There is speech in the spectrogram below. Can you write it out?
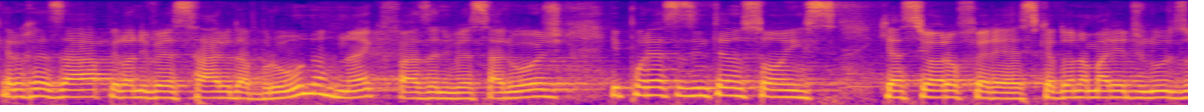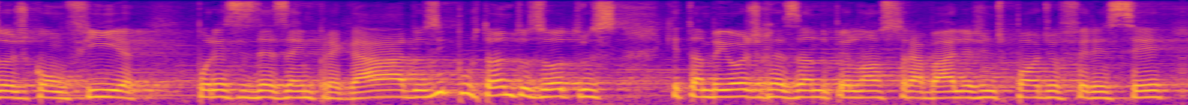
Quero rezar pelo aniversário da Bruna, né, que faz aniversário hoje, e por essas intenções que a senhora oferece, que a dona Maria de Lourdes hoje confia por esses desempregados e por tantos outros que também hoje rezando pelo nosso trabalho a gente pode oferecer.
